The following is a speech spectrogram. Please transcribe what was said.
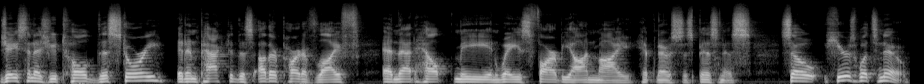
Jason, as you told this story, it impacted this other part of life, and that helped me in ways far beyond my hypnosis business. So here's what's new.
